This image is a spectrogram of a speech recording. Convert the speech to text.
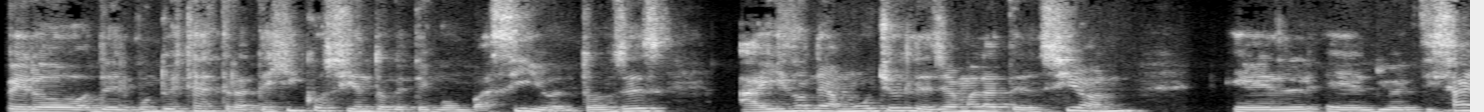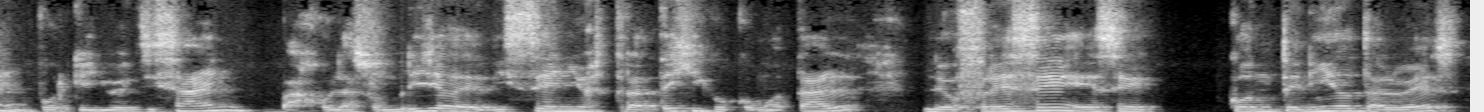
pero desde el punto de vista estratégico siento que tengo un vacío. Entonces, ahí es donde a muchos les llama la atención el, UX Design, porque UX Design, bajo la sombrilla de diseño estratégico como tal, le ofrece ese contenido tal vez,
